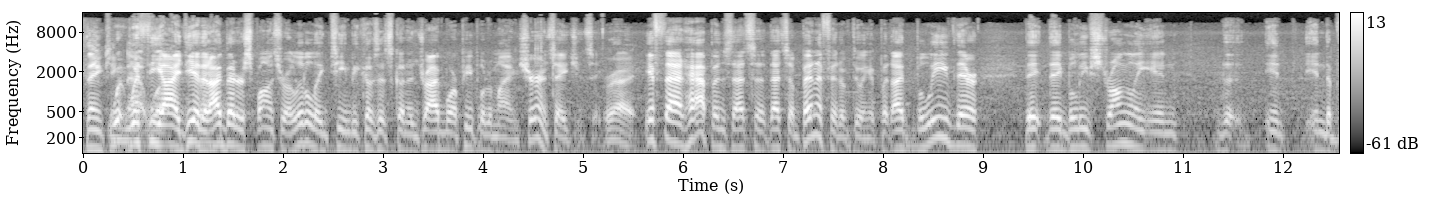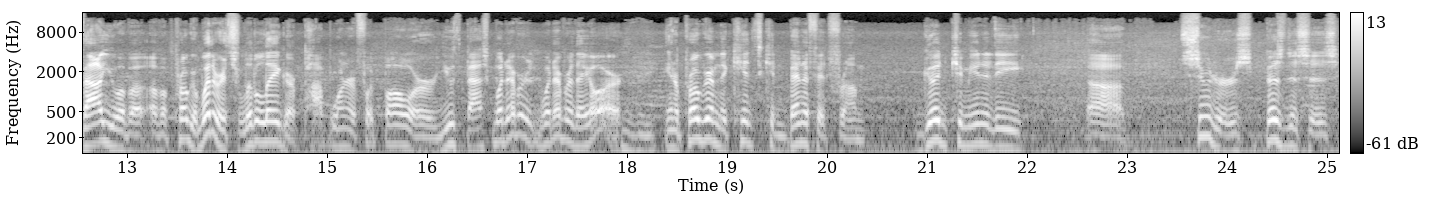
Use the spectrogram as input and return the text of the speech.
Thinking with, with the way. idea that I better sponsor a little league team because it's going to drive more people to my insurance agency. Right. If that happens, that's a that's a benefit of doing it. But I believe they're they, they believe strongly in the in, in the value of a, of a program, whether it's little league or Pop Warner football or youth basketball, whatever whatever they are, Mm-hmm. in a program that kids can benefit from, good community uh, suitors, businesses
